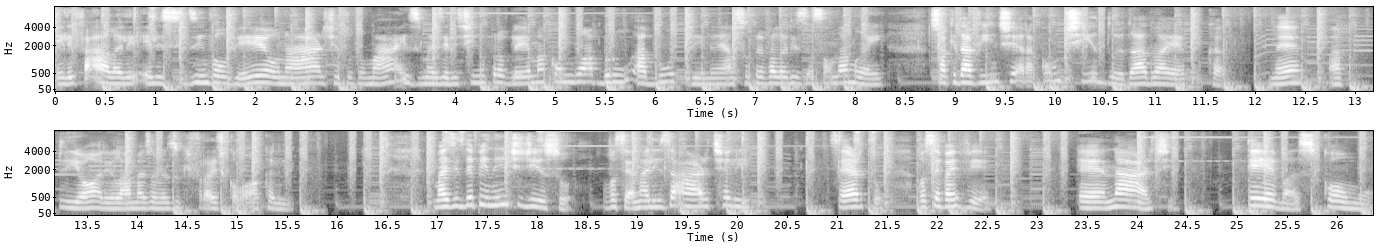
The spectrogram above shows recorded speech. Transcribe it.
ele fala, ele, ele se desenvolveu na arte e tudo mais, mas ele tinha um problema com o abutre, né, a supervalorização da mãe. Só que Da Vinci era contido, dado a época, né? A priori lá, mais ou menos o que Freud coloca ali. Mas independente disso, você analisa a arte ali, certo? Você vai ver é, na arte temas como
